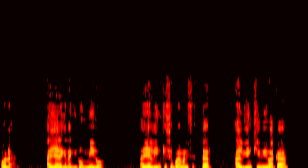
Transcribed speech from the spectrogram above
Hola, hay alguien aquí conmigo. Hay alguien que se pueda manifestar. Alguien que viva acá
